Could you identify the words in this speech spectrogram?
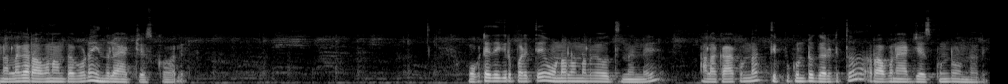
మెల్లగా రవ్వనంతా కూడా ఇందులో యాడ్ చేసుకోవాలి. ఒకటే దగ్గర పడితే ఉండలు ఉండలుగా అవుతుందండి. అలా కాకుండా తిప్పుకుంటూ గరిటతో రవ్వను యాడ్ చేసుకుంటూ ఉండాలి.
